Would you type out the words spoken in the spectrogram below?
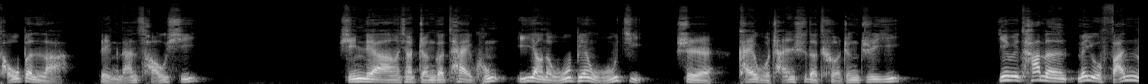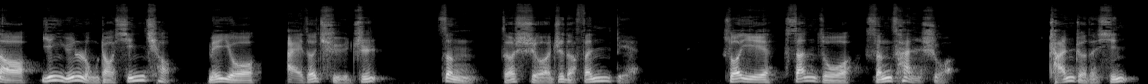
投奔了岭南曹溪。心量像整个太空一样的无边无际，是开悟禅师的特征之一。因为他们没有烦恼阴云笼罩心窍，没有爱则取之，赠则舍之的分别，所以三祖僧璨说：“禅者的心，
